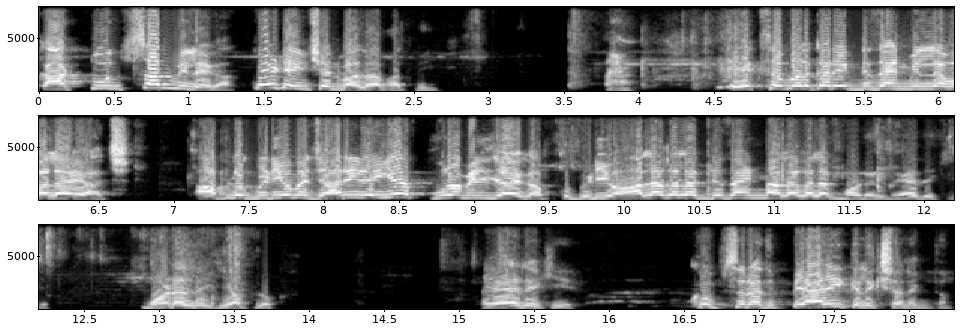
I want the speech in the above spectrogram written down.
कार्टून सब मिलेगा। कोई टेंशन वाला बात नहीं। एक से बढ़कर एक डिज़ाइन मिलने वाला है आज। आप लोग वीडियो में जारी रहिए पूरा मिल जाएगा आपको वीडियो। अलग अलग डिज़ाइन में अलग अलग मॉडल में देखिए। मॉडल देखिए आप लोग। ये देखिए। खूबसूरत प्यारी कलेक्शन एकदम।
